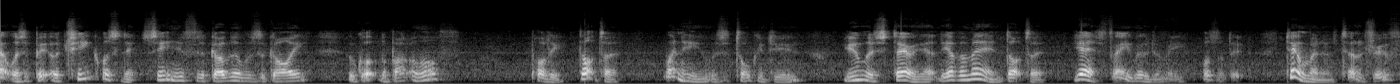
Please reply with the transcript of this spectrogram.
That was a bit of cheek, wasn't it? Seeing if the governor was the guy who got the button off? Polly, Doctor, when he was talking to you, you were staring at the other man. Doctor, yes, very rude of me, wasn't it? Tell me, tell the truth.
